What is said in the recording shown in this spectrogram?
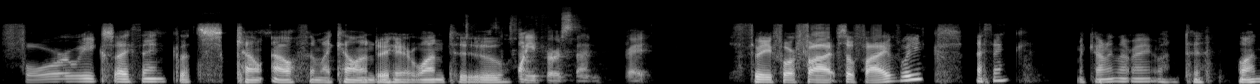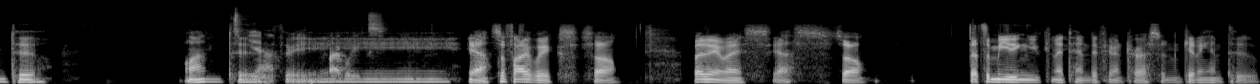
four weeks, I think. Let's count out in my calendar here. One, two, Twenty first, then, right? three, four, five. So five weeks, I think. Am I counting that right? One, two, one, two, one, two, Yeah, three. five weeks. Yeah, so five weeks. So, but anyways, yes. So that's a meeting you can attend if you're interested in getting into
